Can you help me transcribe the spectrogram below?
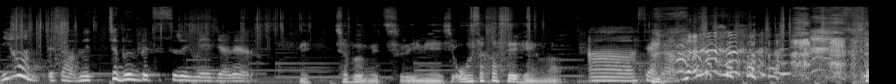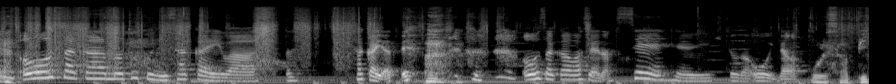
日本ってさめっちゃ分別するイメージやねん。めっちゃ分別するイメージ。大阪せえへんよな。あー、そやな。大阪の特に堺は、堺やって。大阪はそうやな。せえへん人が多いな。俺さ、びっ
